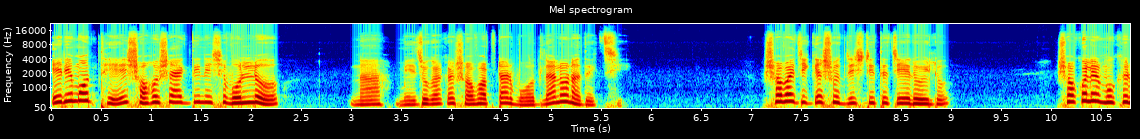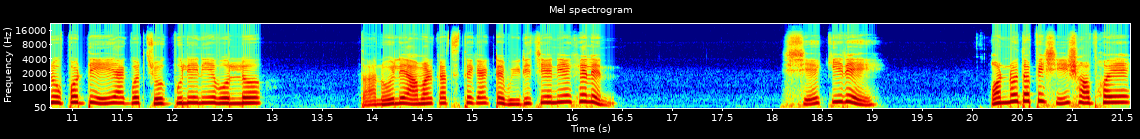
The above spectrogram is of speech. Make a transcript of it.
এরই মধ্যে সহসা একদিন এসে বলল, না, মেজো কাকার স্বভাবটা আর বদলালো না দেখছি। সবাই জিজ্ঞাসু দৃষ্টিতে চেয়ে রইল। সকলের মুখের উপর দিয়ে একবার চোখ বুলিয়ে নিয়ে বলল তা নইলে আমার কাছ থেকে একটা বিড়ি চেয়ে নিয়ে খেলেন? সে কি রে? অন্নদা সব হয়ে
